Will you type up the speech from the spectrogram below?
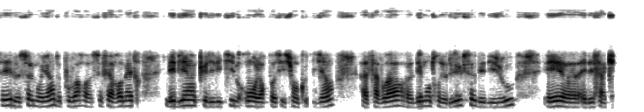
c'est le seul moyen de pouvoir se faire remettre les biens que les victimes ont en leur possession au quotidien, à savoir des montres de luxe, des bijoux et des sacs.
